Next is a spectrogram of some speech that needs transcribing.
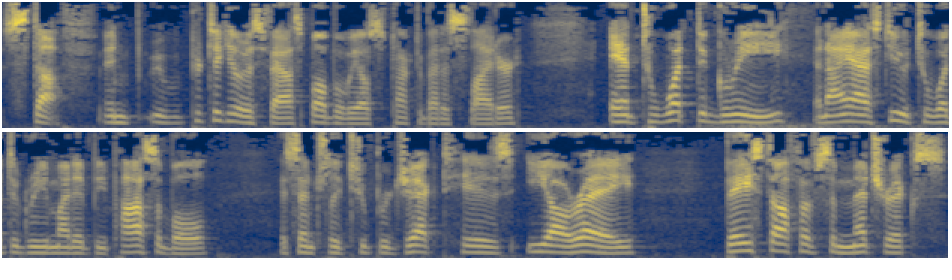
stuff, in particular his fastball, but we also talked about his slider, and to what degree. And I asked you to what degree might it be possible, essentially, to project his ERA based off of some metrics,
